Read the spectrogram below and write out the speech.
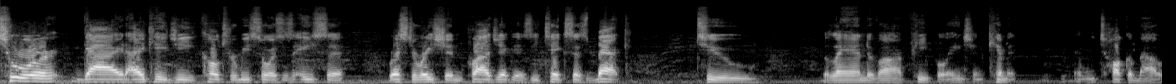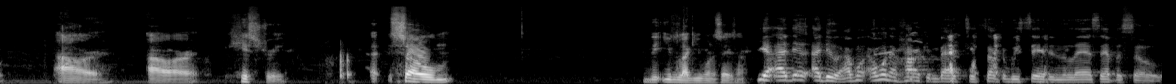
tour guide, IKG Cultural Resources, ASA Restoration Project, as he takes us back to the land of our people, ancient Kemet, and we talk about our our history. Uh, So, you like you want to say something. Yeah, I do. I do. I want. I want to harken back to something we said in the last episode.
